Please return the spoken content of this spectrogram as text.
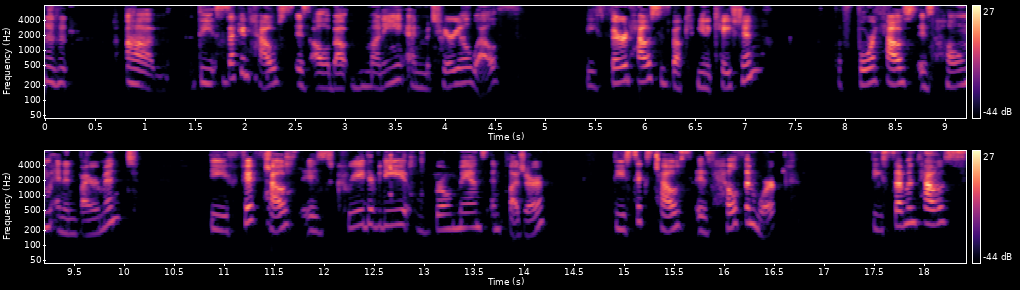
Mm-hmm. Um, the second house is all about money and material wealth. The third house is about communication. The fourth house is home and environment. The fifth house is creativity, romance, and pleasure. The sixth house is health and work. The seventh house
